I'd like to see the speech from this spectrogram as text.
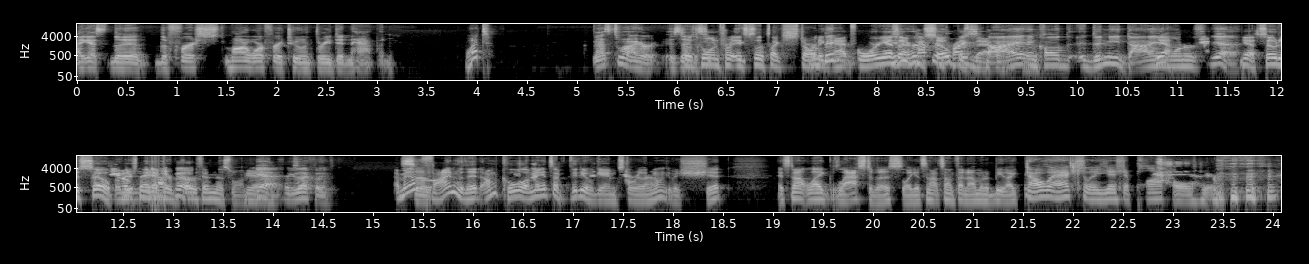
I guess the the first Modern Warfare two and three didn't happen. What? That's what I heard. Is So that it's going for it's looks like starting didn't- at four. Yes, I heard Captain Soap Price is back. die and it. called. Didn't he die Yeah. in one of? Yeah. yeah, so does Soap, and they're saying that they're both in this one. Yeah. Yeah, exactly. I mean, I'm fine with it. I'm cool. I mean, it's a video game storyline. I don't give a shit. It's not like Last of Us. Like, it's not something I'm going to be like, no, actually, there's a plot hole here.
